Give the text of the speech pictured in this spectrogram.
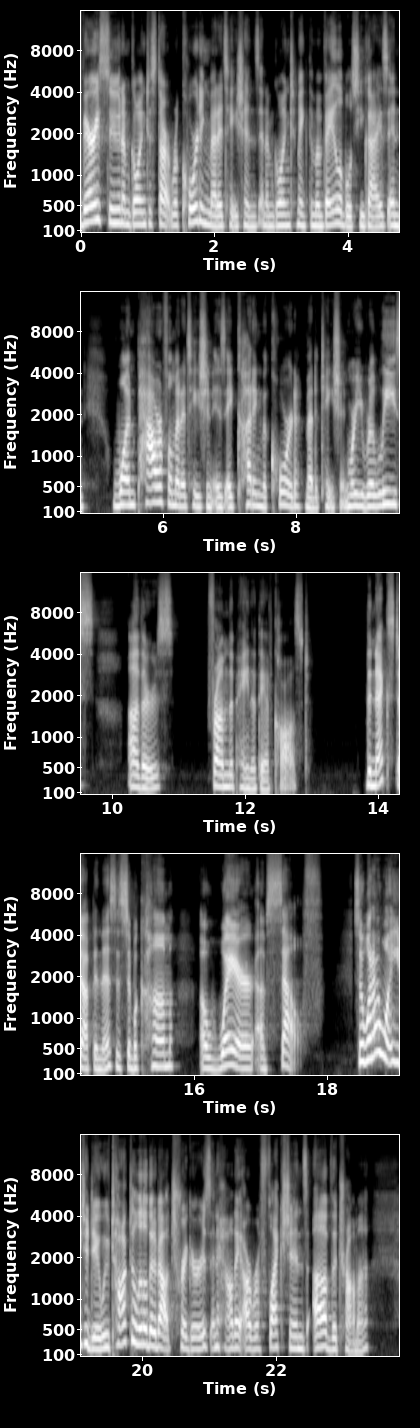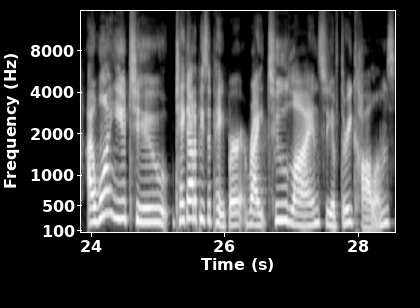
Very soon, I'm going to start recording meditations and I'm going to make them available to you guys. And one powerful meditation is a cutting the cord meditation, where you release others from the pain that they have caused. The next step in this is to become aware of self. So, what I want you to do, we've talked a little bit about triggers and how they are reflections of the trauma. I want you to take out a piece of paper, write two lines. So, you have three columns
